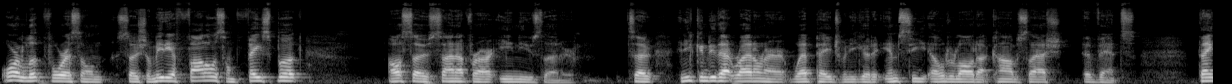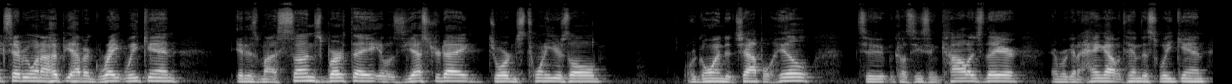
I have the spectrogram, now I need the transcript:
or look for us on social media. Follow us on Facebook. Also, sign up for our e newsletter. So, and you can do that right on our webpage when you go to mcelderlaw.com slash events. Thanks, everyone. I hope you have a great weekend. It is my son's birthday. It was yesterday. Jordan's 20 years old. We're going to Chapel Hill to because he's in college there, and we're going to hang out with him this weekend.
